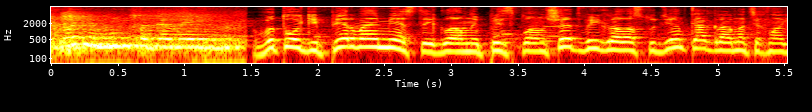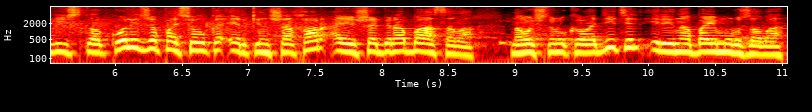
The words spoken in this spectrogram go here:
сегодня мы и поговорим. В итоге первое место и главный приз планшет выиграла студентка аграрно-технологического колледжа поселка Эркин-Шахар Аиша Бирабасова, научный руководитель Ирина Баймурзова.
